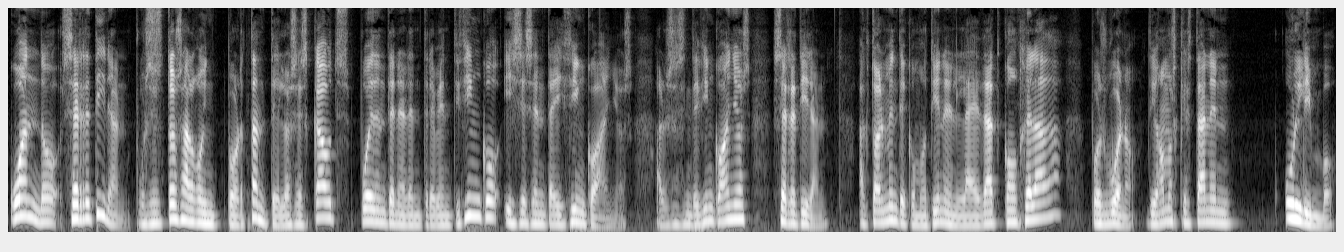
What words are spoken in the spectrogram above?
¿Cuándo se retiran? Pues esto es algo importante. Los scouts pueden tener entre 25 y 65 años. A los 65 años se retiran. Actualmente, como tienen la edad congelada, pues bueno, digamos que están en un limbo.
